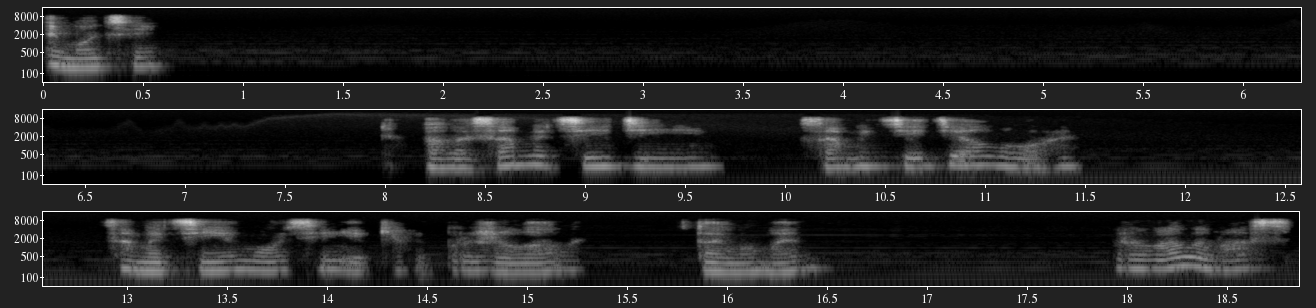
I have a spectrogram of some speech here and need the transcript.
Емоції. Але саме ці дії, саме ці діалоги, саме ці емоції, які ви проживали в той момент, привели вас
